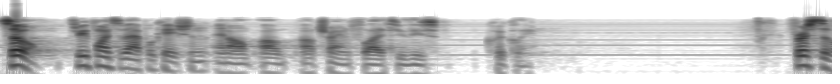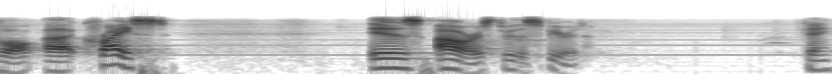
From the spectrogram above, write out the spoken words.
So, three points of application, and I'll, I'll, I'll try and fly through these quickly. First of all, uh, Christ is ours through the Spirit. Okay?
